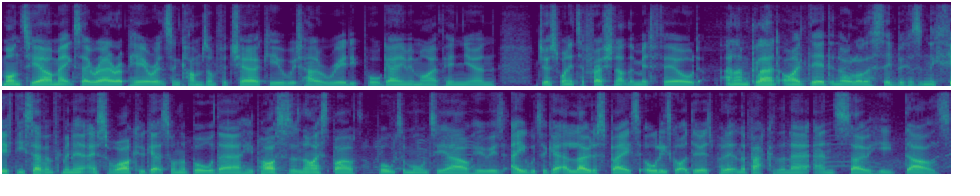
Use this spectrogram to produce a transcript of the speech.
Montiel makes a rare appearance and comes on for Cherki, which had a really poor game in my opinion. Just wanted to freshen up the midfield, and I'm glad I did in all honesty, because in the 57th minute, Issahaku gets on the ball there. He passes a nice ball to Montiel, who is able to get a load of space. All he's got to do is put it in the back of the net, and so he does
